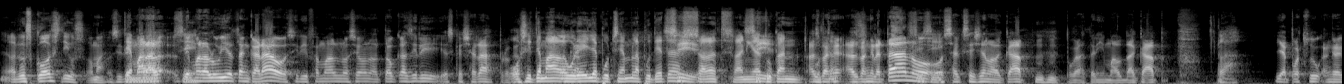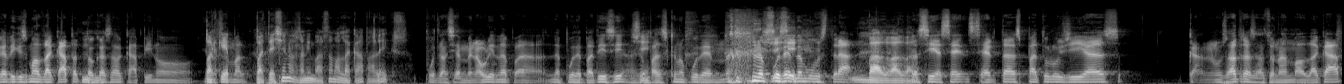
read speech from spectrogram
el veus coix, dius, home, o si té, mal, a, sí. té mal a l'ull el tancarà, o si li fa mal no sé on, el toques i li es queixarà. Però O si té mal a l'orella, potser amb la poteta la- se l'anirà sí, tocant. Es va, portant- es va engratant Sí, o, sí. o sacsegen al cap. Però clar, tenir mal de cap... Clar. Ja pots, tu, encara que diguis mal de cap, et toques el cap i no... i no Perquè fa mal. pateixen els animals de mal de cap, Àlex? Potencialment haurien de, de poder patir, sí. El Sí. que passa és que no podem, no Sí, podem sí. demostrar. Val, val, val. Però sí, cer- certes patologies que a nosaltres ens donen mal de cap,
